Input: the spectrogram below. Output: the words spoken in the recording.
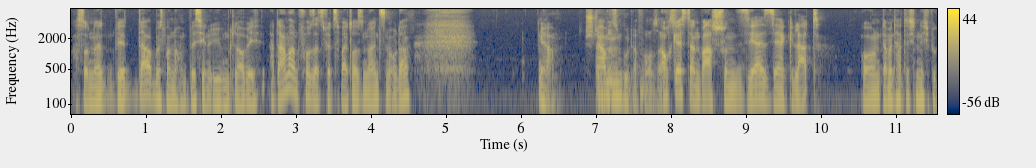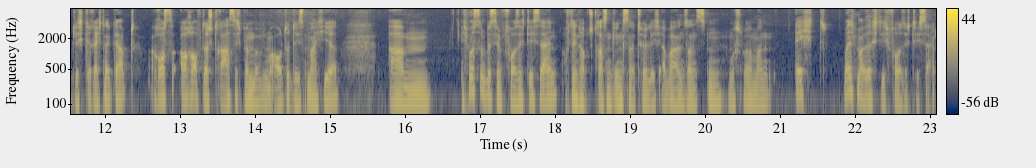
Achso, ne, wir, da müssen wir noch ein bisschen üben, glaube ich. Da haben wir einen Vorsatz für 2019, oder? Ja. Stimmt, um, das ist ein guter Vorsatz. Auch gestern war es schon sehr, sehr glatt. Und damit hatte ich nicht wirklich gerechnet gehabt. Auch, auch auf der Straße, ich bin mit dem Auto diesmal hier. Ähm, ich musste ein bisschen vorsichtig sein. Auf den Hauptstraßen ging es natürlich, aber ansonsten muss man echt manchmal richtig vorsichtig sein.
